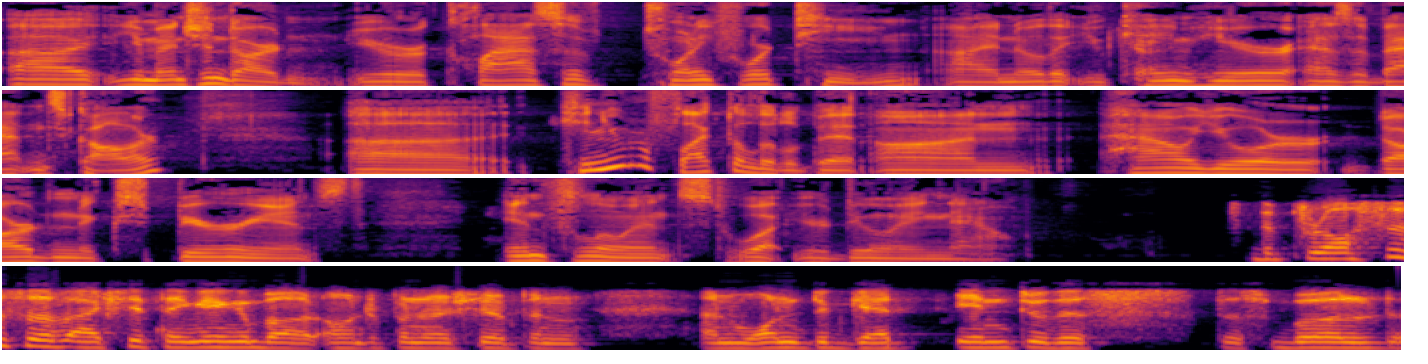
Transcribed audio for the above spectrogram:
uh, you mentioned Darden. You're a class of 2014. I know that you came here as a Batten Scholar. Uh, can you reflect a little bit on how your Darden experience influenced what you're doing now? The process of actually thinking about entrepreneurship and and wanting to get into this this world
